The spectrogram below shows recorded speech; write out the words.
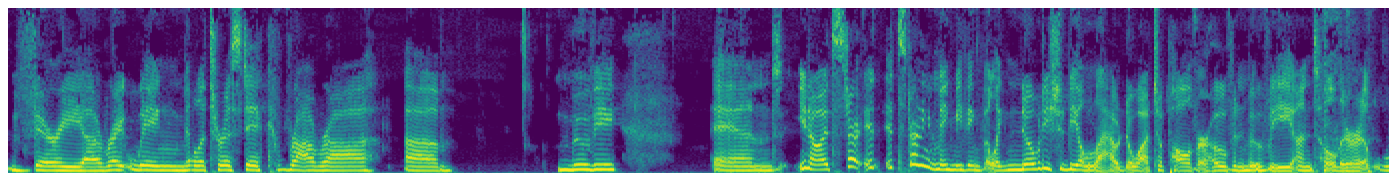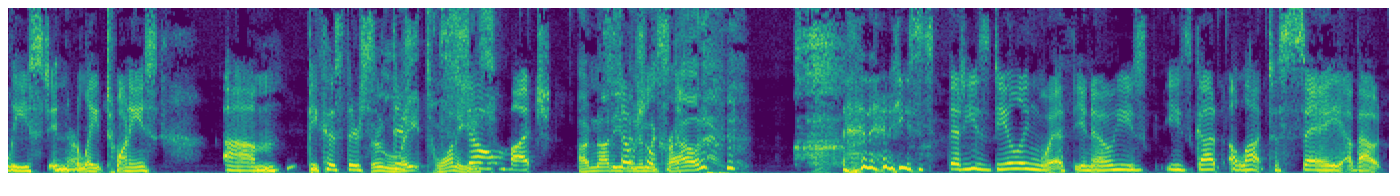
very uh, right wing, militaristic, rah rah um, movie. And you know, it's start it, it's starting to make me think that like nobody should be allowed to watch a Paul Verhoeven movie until they're at least in their late twenties, um, because there's Their there's late 20s? so much I'm not even in the crowd. that he's that he's dealing with. You know, he's he's got a lot to say about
